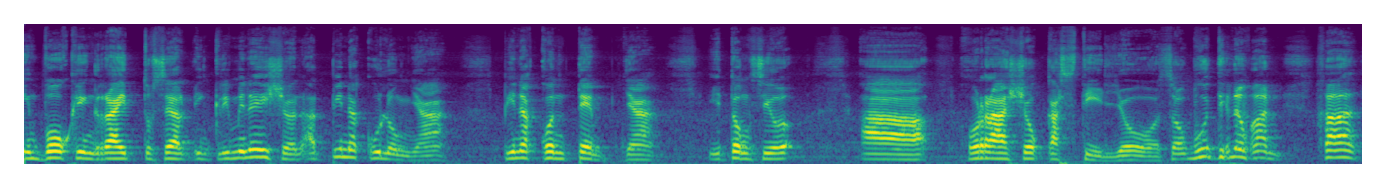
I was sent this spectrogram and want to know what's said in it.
invoking right to self-incrimination at pinakulong niya, pinakontempt niya itong si uh, Horacio Castillo. So buti naman ha,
